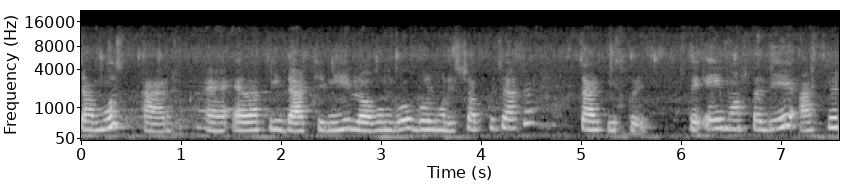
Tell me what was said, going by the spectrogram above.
চামচ, আর এলাচি, দারচিনি, লবঙ্গ, গোলমরিচ সব কিছু আছে চার পিস করে। তো এই মশলা দিয়ে আজকের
